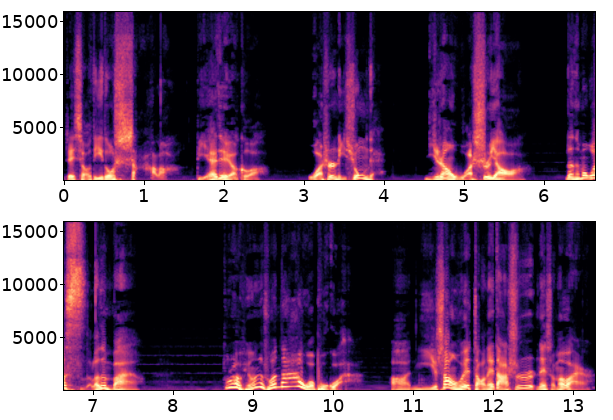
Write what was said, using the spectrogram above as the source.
这小弟都傻了，别介呀，哥，我是你兄弟，你让我试药啊？那他妈我死了怎么办啊？杜少平就说：“那我不管啊，你上回找那大师那什么玩意儿？”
